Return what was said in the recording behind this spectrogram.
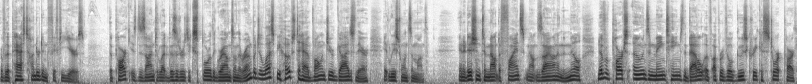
over the past 150 years. The park is designed to let visitors explore the grounds on their own, but Gillespie hopes to have volunteer guides there at least once a month. In addition to Mount Defiance, Mount Zion, and the Mill, Nova Parks owns and maintains the Battle of Upperville Goose Creek Historic Park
